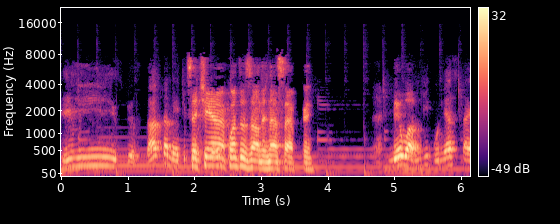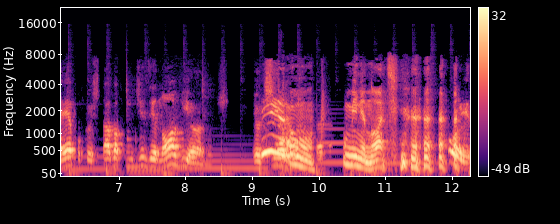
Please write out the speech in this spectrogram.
Isso, exatamente. Você tinha quantos anos nessa época aí? Meu amigo, nessa época eu estava com 19 anos. Eu Ih, tinha. Era um um meninote. Pois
